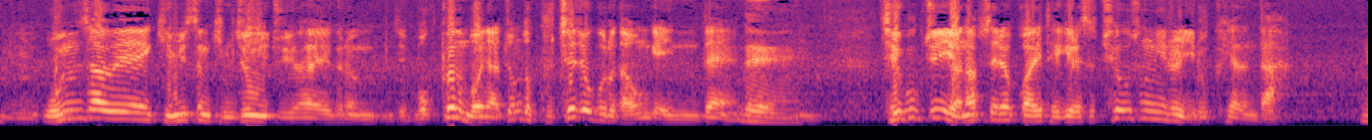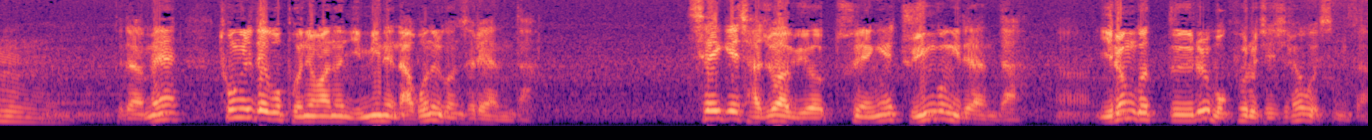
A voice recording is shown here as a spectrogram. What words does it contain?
음, 온 사회의 김일성 김정일 주의화의 그럼 이제 목표는 뭐냐 좀 더 구체적으로 나온 게 있는데 네. 제국주의 연합 세력과의 대결에서 최후 승리를 이룩해야 된다. 음. 그다음에 통일되고 번영하는 인민의 낙원을 건설해야 한다. 세계 자주화 위협 수행의 주인공이 돼야 한다. 어, 이런 것들을 목표로 제시를 하고 있습니다.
